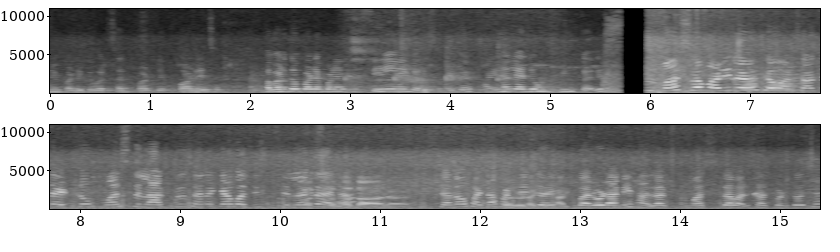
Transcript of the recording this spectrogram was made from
નહીં પડે કે વરસાદ પડે પડે છે. ખબર તો પડે પણ ફીલ નહીં કરી શકે. કે ફાઇનલી આજે હું ફીલ કરીશ. મસ્ત પડી રહ્યો છે વરસાદ ને એટલું મસ્ત લાગતું છે ને ક્યાં બધી સુધી લગ રહ્યા છે ना ચલો ફટાફટ જઈ બરોડાની હાલત. મસ્ત વરસાદ પડતો છે.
